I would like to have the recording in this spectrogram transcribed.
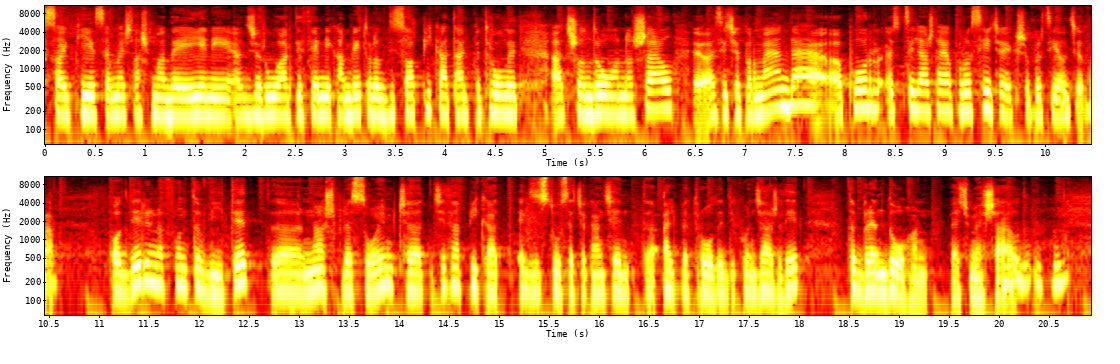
kësaj pjese meqë tashmë edhe jeni zgjeruar të themi ka mbetur edhe disa pika të Al Petrolit të shndërrohen në Shell siç e përmende por cila është ajo porosi që e kishe përcjellë gjithëve? Po deri në fund të vitit na shpresojmë që gjitha pikat ekzistuese që kanë qenë të Al Petrolit dikun 60 të brendohen veç me Shell mhm, mhm.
